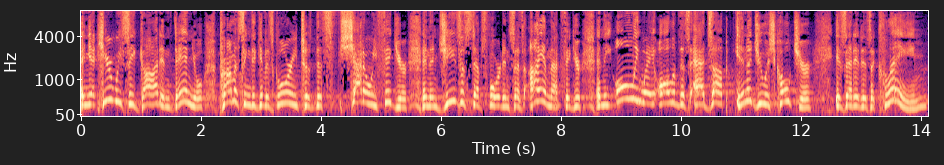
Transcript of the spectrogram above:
And yet, here we see God in Daniel promising to give his glory to this shadowy figure. And then Jesus steps forward and says, I am that figure. And the only way all of this adds up in a Jewish culture is that it is a claim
